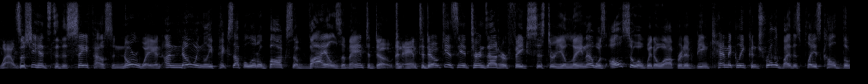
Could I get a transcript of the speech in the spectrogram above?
wow. So she heads to the safe house in Norway and unknowingly picks up a little box of vials of antidote. An antidote? Yeah, see, it turns out her fake sister Yelena was also a widow operative being chemically controlled by this place called the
